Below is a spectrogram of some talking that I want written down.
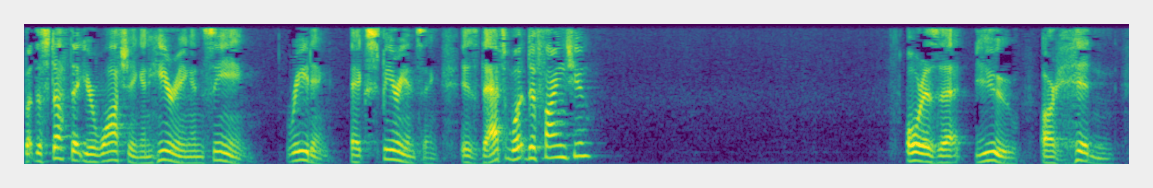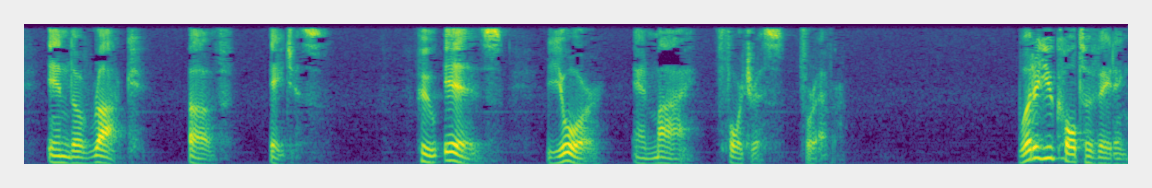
But the stuff that you're watching and hearing and seeing, reading, experiencing, is that what defines you? Or is that you are hidden in the rock of ages, who is your and my fortress forever. What are you cultivating?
